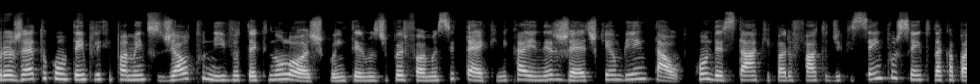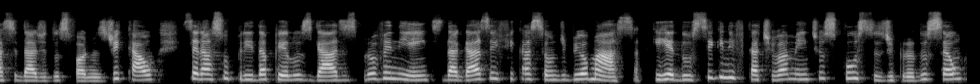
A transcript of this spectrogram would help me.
O projeto contempla equipamentos de alto nível tecnológico, em termos de performance técnica, energética e ambiental, com destaque para o fato de que 100% da capacidade dos fornos de cal será suprida pelos gases provenientes da gaseificação de biomassa, que reduz significativamente os custos de produção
